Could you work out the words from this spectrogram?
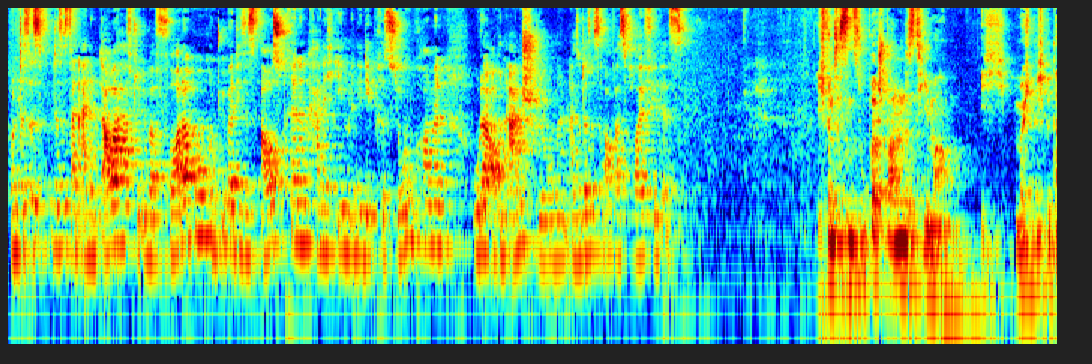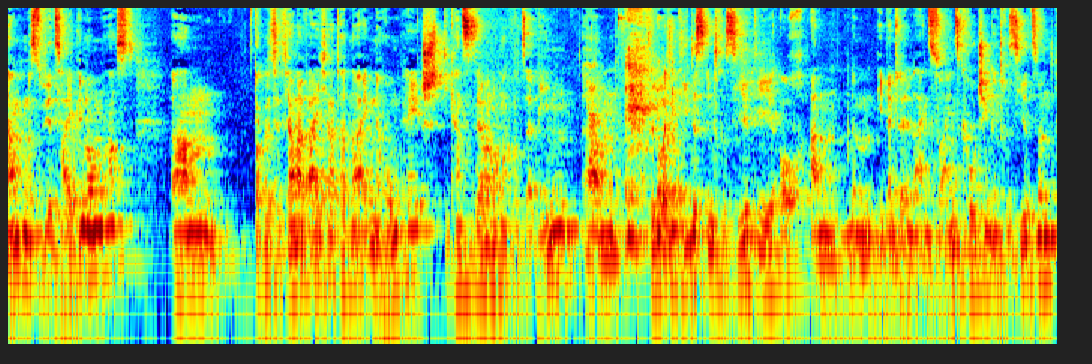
Und das ist, das ist dann eine dauerhafte Überforderung und über dieses Ausbrennen kann ich eben in die Depression kommen oder auch in Angststörungen. Also das ist auch was Häufiges. Ich finde das ein super spannendes Thema. Ich möchte mich bedanken, dass du dir Zeit genommen hast. Ähm, Dr. Tatjana Reichert hat eine eigene Homepage, die kannst du selber noch mal kurz erwähnen. Ja. Ähm, für Leute, die das interessiert, die auch an einem eventuellen 1 zu 1 Coaching interessiert sind,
